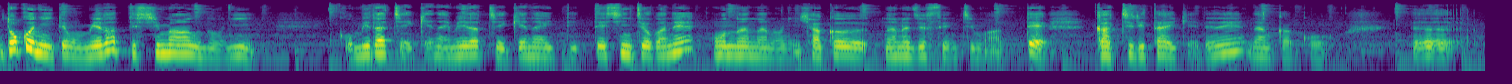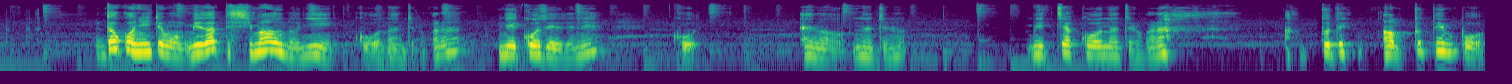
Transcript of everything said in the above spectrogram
どこにいても目立ってしまうのにこう目立っちゃいけない目立っちゃいけないって言って身長がね女なのに1 7 0センチもあってがっちり体型でねなんかこう、うどこにいても目立ってしまうのにこうなんていうのかな猫背でねこうあのなんていうのめっちゃこうなんていうのかなアップでアップテンポ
